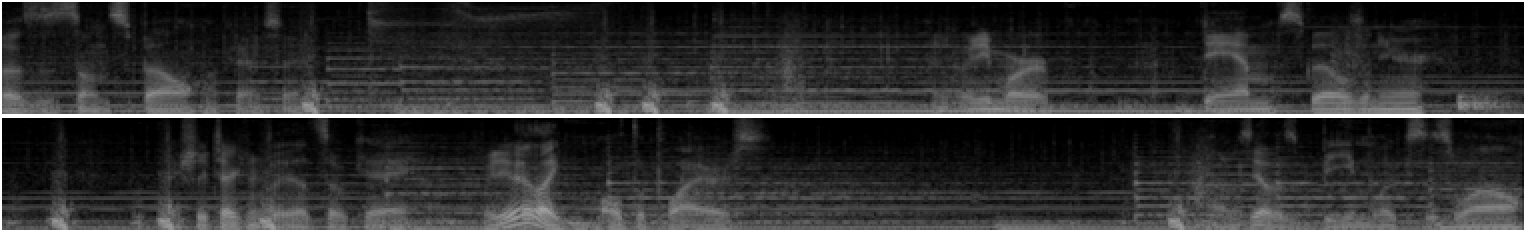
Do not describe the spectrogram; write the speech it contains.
That was its own spell. Okay, see. We need more damn spells in here. Actually, technically, that's okay. We do have, like, multipliers. Let's see how this beam looks as well.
